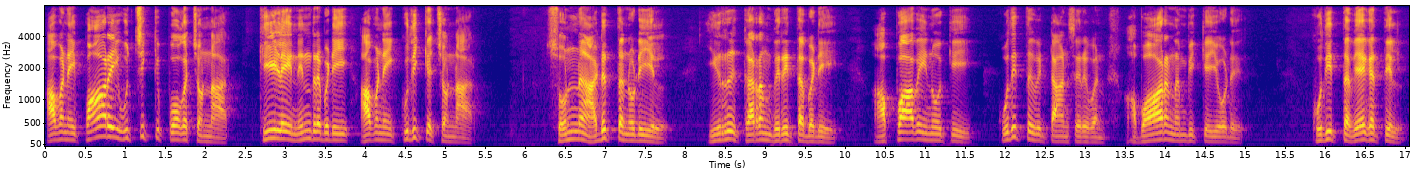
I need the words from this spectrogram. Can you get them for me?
அவனை பாறை உச்சிக்கு போகச் சொன்னார். கீழே நின்றபடி அவனை குதிக்கச் சொன்னார். சொன்ன அடுத்த நொடியில் இரு கரம் விரித்தபடி அப்பாவை நோக்கி குதித்து விட்டான் சிறுவன் அபார நம்பிக்கையோடு. குதித்த வேகத்தில்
